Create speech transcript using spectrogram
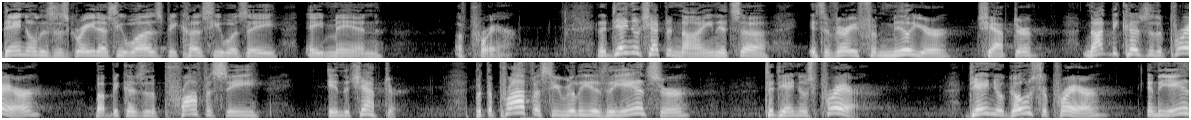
Daniel is as great as he was because he was a, a man of prayer. In Daniel chapter 9, it's a, it's a very familiar chapter, not because of the prayer, but because of the prophecy in the chapter. But the prophecy really is the answer to Daniel's prayer. Daniel goes to prayer and the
